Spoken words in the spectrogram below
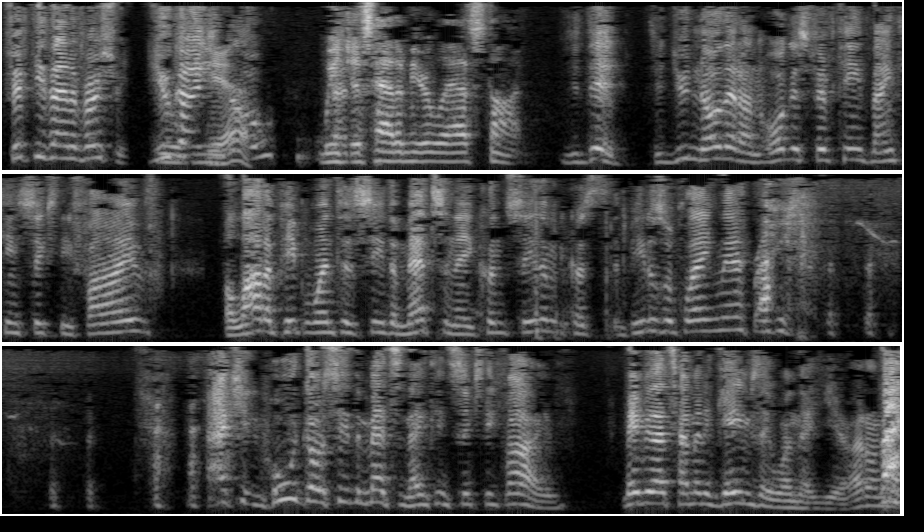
50th anniversary. You guys Yeah. know We just had him here last time. you did. Did you know that on August 15th, 1965, a lot of people went to see the Mets and they couldn't see them because the Beatles were playing there? Right. Actually, who would go see the Mets in 1965? Maybe that's how many games they won that year. I don't know.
